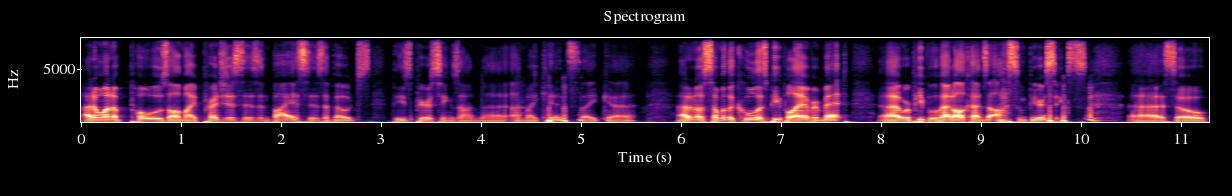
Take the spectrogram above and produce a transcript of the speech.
I don't want to pose all my prejudices and biases about these piercings on uh, on my kids. like uh, I don't know, some of the coolest people I ever met uh, were people who had all kinds of awesome piercings. uh, so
